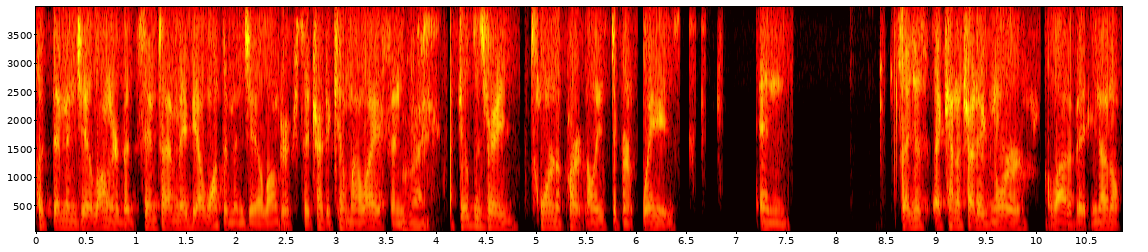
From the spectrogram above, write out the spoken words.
put them in jail longer. But at the same time, maybe I want them in jail longer because they tried to kill my wife, and Right. I feel just very torn apart in all these different ways. And so I just I kind of try to ignore a lot of it. You know, I don't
